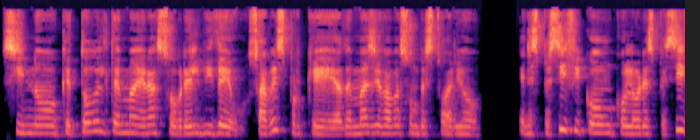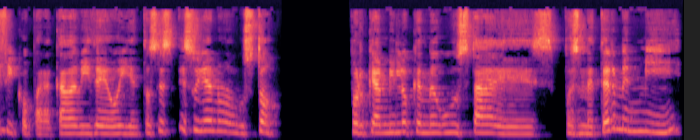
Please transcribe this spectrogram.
sino que todo el tema era sobre el video, ¿sabes? Porque además llevabas un vestuario en específico, un color específico para cada video y entonces eso ya no me gustó porque a mí lo que me gusta es pues meterme en mí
